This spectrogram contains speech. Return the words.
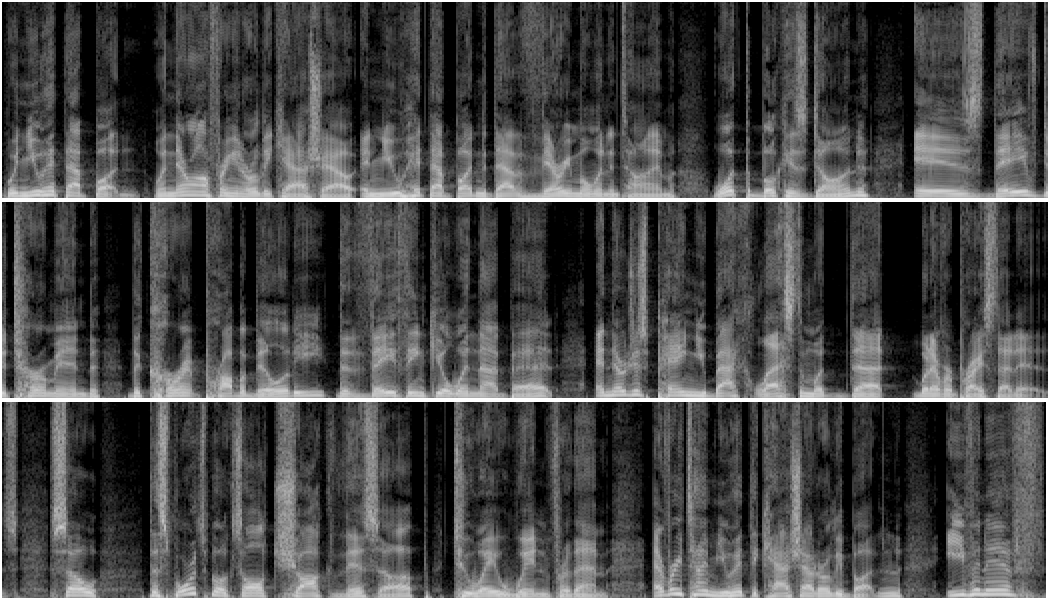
when you hit that button, when they're offering an early cash out and you hit that button at that very moment in time, what the book has done is they've determined the current probability that they think you'll win that bet and they're just paying you back less than what that whatever price that is. So the sports books all chalk this up to a win for them. Every time you hit the cash out early button, even if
